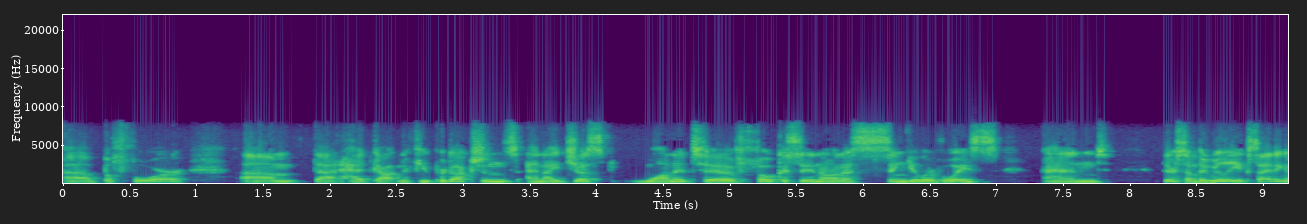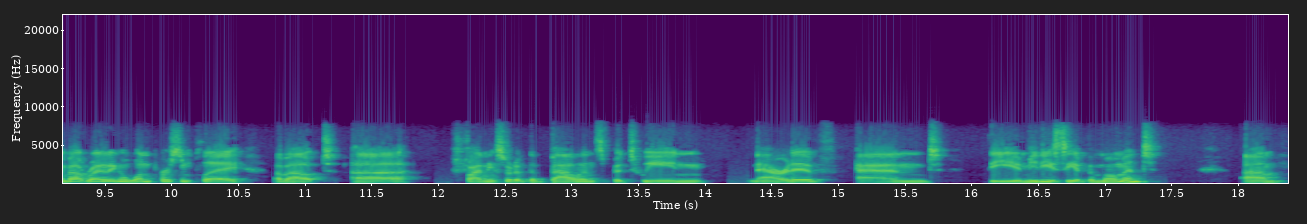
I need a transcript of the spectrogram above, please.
uh, before um, that had gotten a few productions, and I just wanted to focus in on a singular voice. And there's something really exciting about writing a one-person play about uh, finding sort of the balance between narrative and the immediacy of the moment. Um,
